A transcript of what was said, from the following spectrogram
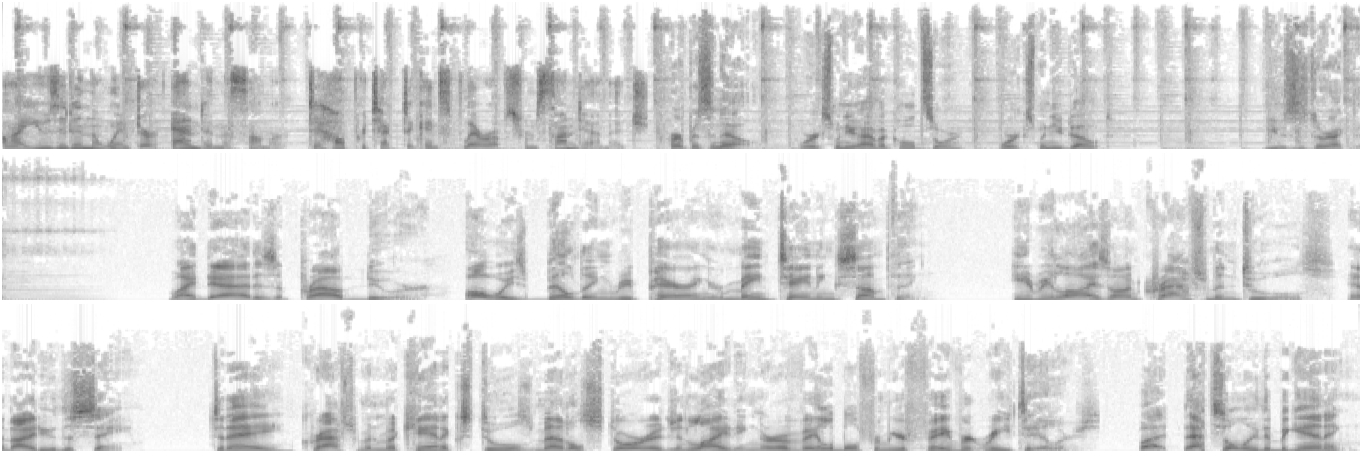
I use it in the winter and in the summer to help protect against flare ups from sun damage. Herpecin-L works when you have a cold sore, works when you don't. Use as directed. My dad is a proud doer, always building, repairing, or maintaining something. He relies on craftsman tools, and I do the same. Today, Craftsman Mechanics tools, metal storage, and lighting are available from your favorite retailers. But that's only the beginning.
